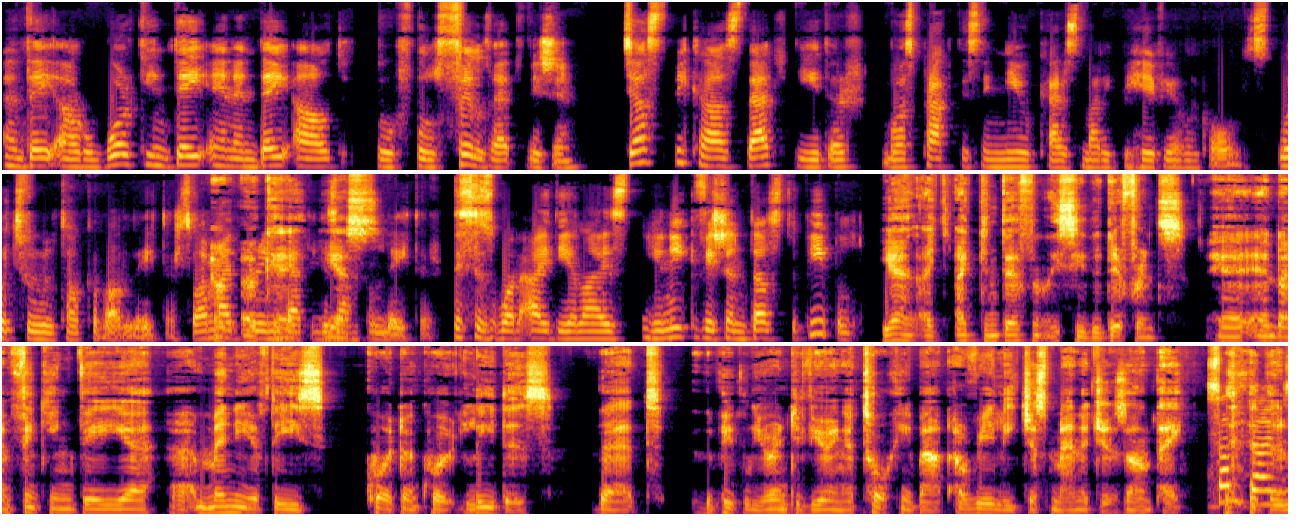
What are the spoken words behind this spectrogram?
and they are working day in and day out to fulfill that vision. Just because that leader was practicing neo charismatic behavioral goals, which we will talk about later. So I might bring okay, that example yes. later. This is what idealized unique vision does to people. Yeah, I, I can definitely see the difference. Uh, and I'm thinking the uh, uh, many of these quote unquote leaders that the people you're interviewing are talking about are really just managers, aren't they? Sometimes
